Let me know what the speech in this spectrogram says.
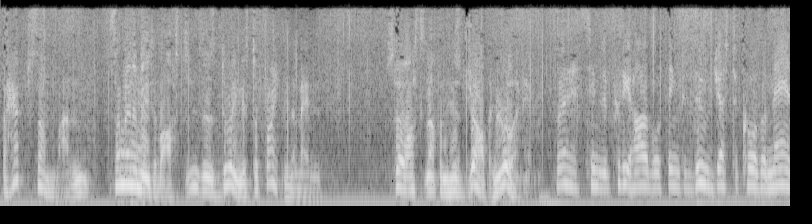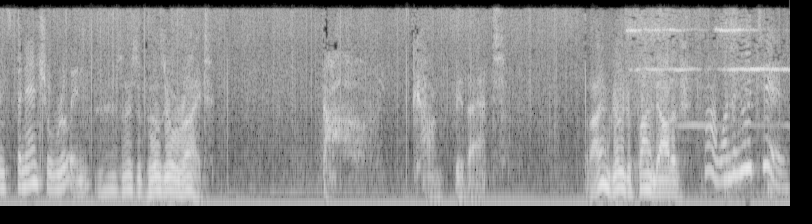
Perhaps someone, some enemies of Austin's, is doing this to frighten the men. Slow Austin up on his job and ruin him. Well, it seems a pretty horrible thing to do just to cause a man's financial ruin. Yes, I suppose you're right. Oh, be that. But I'm going to find out if... Oh, I wonder who it is.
